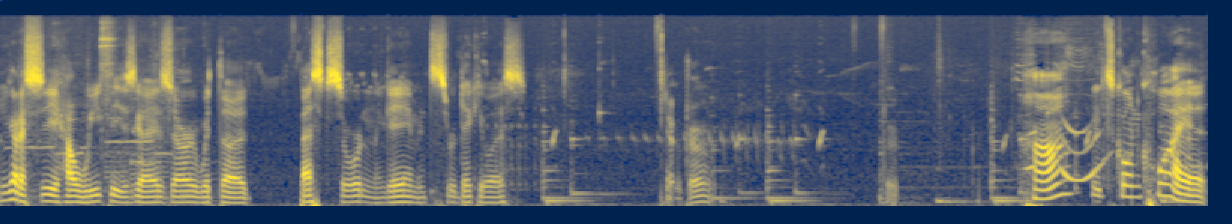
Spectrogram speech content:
You gotta see how weak these guys are with the best sword in the game. It's ridiculous. Huh? It's gone quiet.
